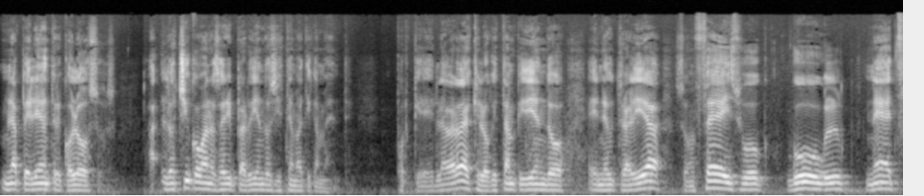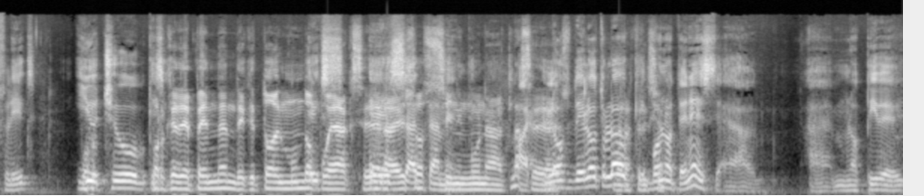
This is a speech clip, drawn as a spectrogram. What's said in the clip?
una pelea entre colosos. Ah, los chicos van a salir perdiendo sistemáticamente. Porque la verdad es que lo que están pidiendo en neutralidad son Facebook, Google, Netflix, YouTube. porque dependen de que todo el mundo pueda acceder a eso sin ninguna clase de. Los del otro lado, vos no tenés a, a, unos pibes,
